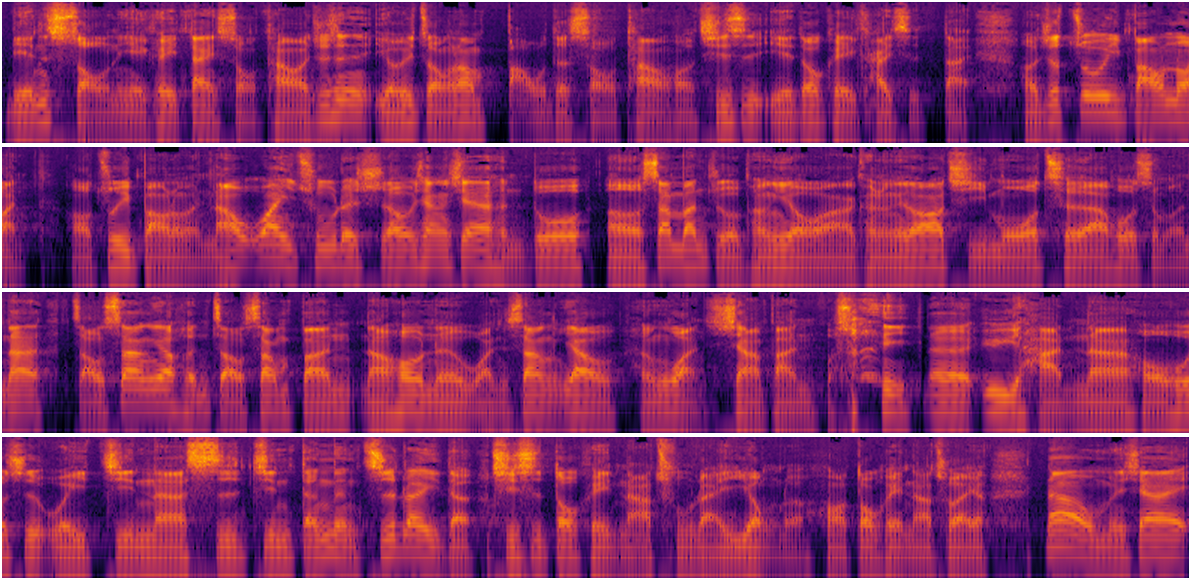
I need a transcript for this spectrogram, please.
连手你也可以戴手套，就是有一种那种薄的手套哈，其实也都可以开始戴哦，就注意保暖哦，注意保暖。然后外出的时候，像现在很多呃上班族的朋友啊，可能都要骑摩托车啊或什么，那早上要很早上班，然后呢晚上要很晚下班，所以那个御寒呐，哦或是围巾呐、湿巾等等之类的，其实都可以拿出来用了哈，都可以拿拿出来用。那我们现在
